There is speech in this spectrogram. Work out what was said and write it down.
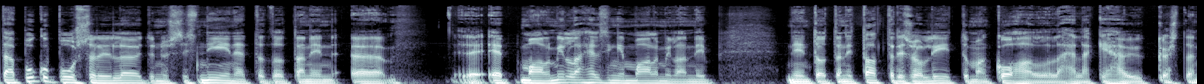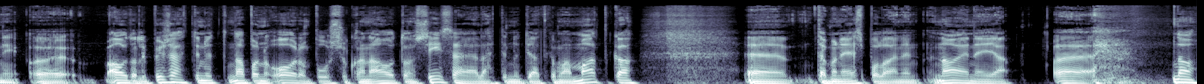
Tämä pukupussi oli löytynyt siis niin, että tota, niin, ö, et Malmilla, Helsingin Malmilla, niin niin, tota, niin Tattarison liittymän kohdalla lähellä Kehä Ykköstä, niin ö, auto oli pysähtynyt, napannut oudon pussukan auton sisään ja lähtenyt jatkamaan matkaa. Tämmöinen espolainen nainen ja ö, no,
